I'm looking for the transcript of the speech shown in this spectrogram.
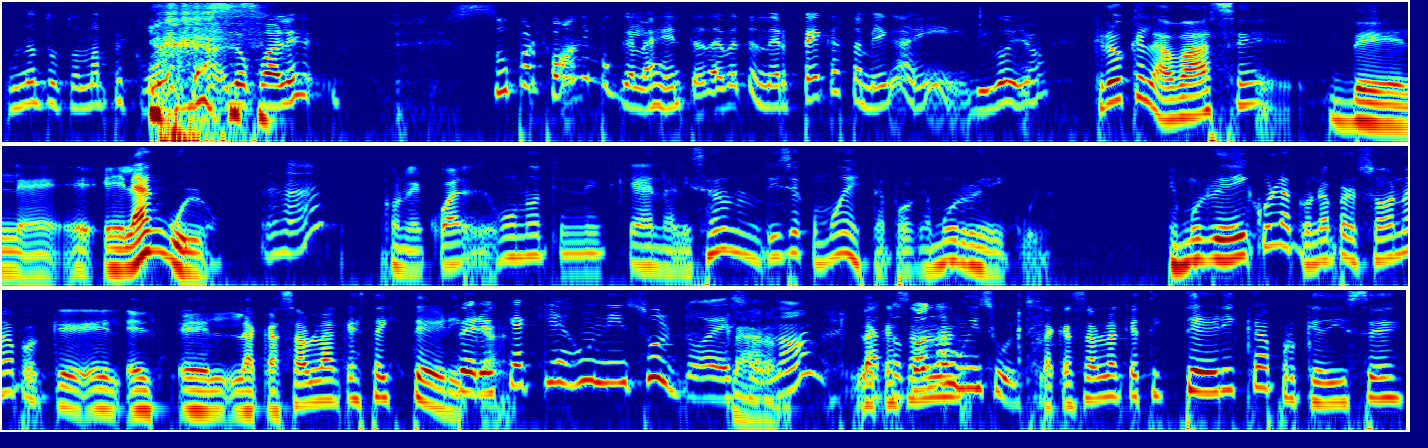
Una totona pecosa, lo cual es súper funny porque la gente debe tener pecas también ahí, digo yo. Creo que la base del eh, el, ángulo Ajá con el cual uno tiene que analizar una noticia como esta, porque es muy ridícula. Es muy ridícula que una persona, pues, porque el, el, la Casa Blanca está histérica. Pero es que aquí es un insulto eso, ¿no? La, la Casa Blanca, es un insulto. La Casa Blanca está histérica porque dice,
